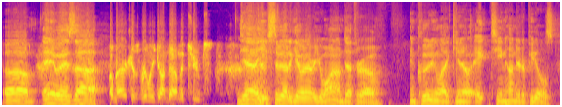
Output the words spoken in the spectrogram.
Um. Anyways, uh, America's really gone down the tubes. yeah, you used to be able to get whatever you want on death row, including like you know eighteen hundred appeals.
